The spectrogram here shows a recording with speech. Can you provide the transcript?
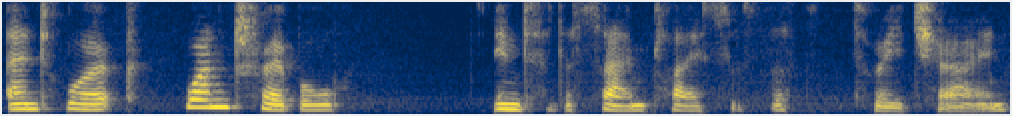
and work one treble into the same place as the 3 chain.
